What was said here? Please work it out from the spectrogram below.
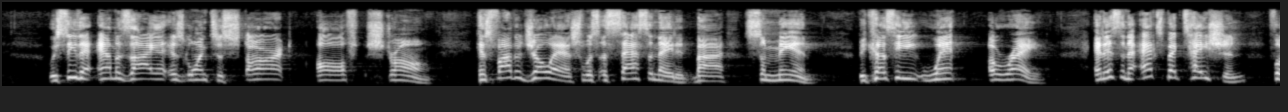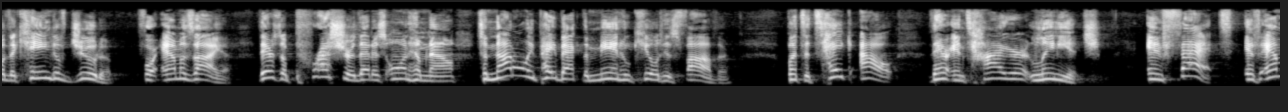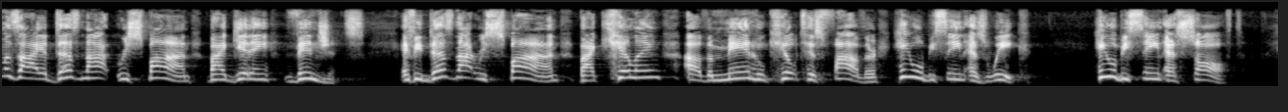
We see that Amaziah is going to start off strong. His father Joash was assassinated by some men because he went array. And it's an expectation for the king of Judah, for Amaziah. There's a pressure that is on him now to not only pay back the men who killed his father, but to take out their entire lineage. In fact, if Amaziah does not respond by getting vengeance, if he does not respond by killing uh, the man who killed his father, he will be seen as weak. He will be seen as soft.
